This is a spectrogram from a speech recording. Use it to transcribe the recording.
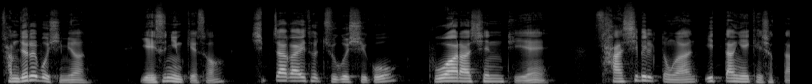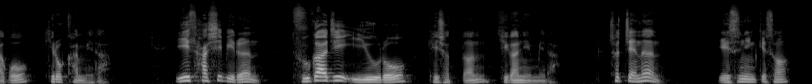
3절을 보시면 예수님께서 십자가에서 죽으시고 부활하신 뒤에 40일 동안 이 땅에 계셨다고 기록합니다. 이 40일은 두 가지 이유로 계셨던 기간입니다. 첫째는 예수님께서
